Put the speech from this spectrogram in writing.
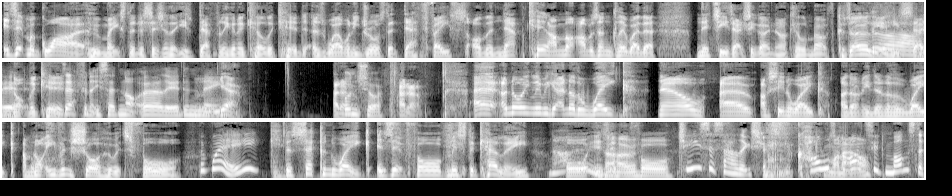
is it Maguire who makes the decision that he's definitely going to kill the kid as well when he draws the death face on the napkin? I'm not. I was unclear whether Nitti's actually going, "No, I'll kill them both," because earlier he Oh, said, yeah. "Not the kid." Definitely said not earlier, didn't he? Yeah. I don't Unsure. Know. I don't know. Uh, annoyingly, we get another wake now. Uh, I've seen a wake. I don't need another wake. I'm not even sure who it's for. The wake? The second wake. Is it for Mr. Kelly? No. Or is No. it for. Jesus, Alex, you Come on now. cold-hearted monster.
